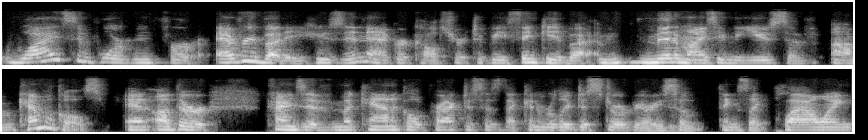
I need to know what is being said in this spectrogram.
why it's important for everybody who's in agriculture to be thinking about minimizing the use of um, chemicals and other kinds of mechanical practices that can really disturb areas. Mm-hmm. So things like plowing.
